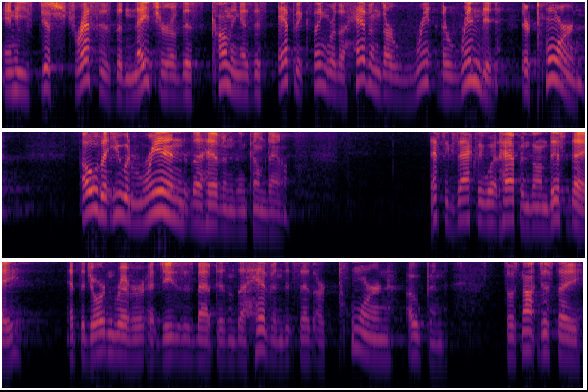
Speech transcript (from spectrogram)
And he just stresses the nature of this coming as this epic thing where the heavens are rent, they're rended, they're torn. Oh, that you would rend the heavens and come down. That's exactly what happens on this day at the Jordan River at Jesus' baptism, the heavens, it says, are torn open. So it's not just a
